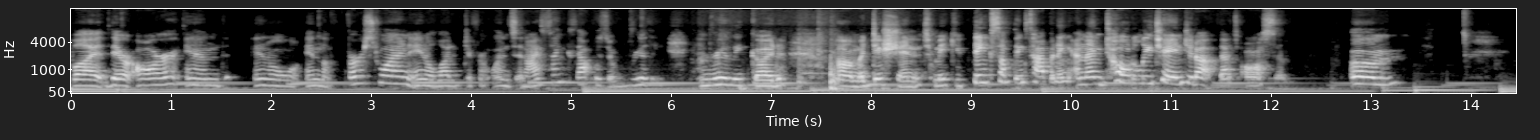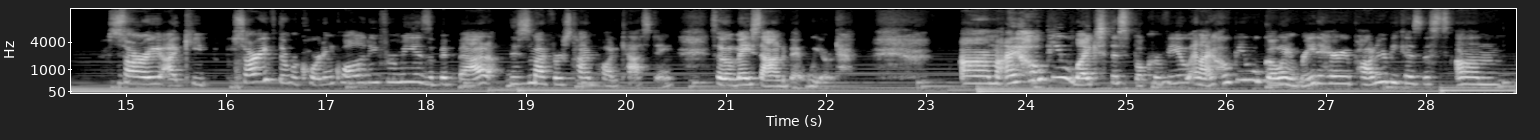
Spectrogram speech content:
but there are and in a, in the first one in a lot of different ones and I think that was a really really good um, addition to make you think something's happening and then totally change it up. That's awesome. Um sorry I keep sorry if the recording quality for me is a bit bad. This is my first time podcasting, so it may sound a bit weird. Um, I hope you liked this book review, and I hope you will go and read Harry Potter because this um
